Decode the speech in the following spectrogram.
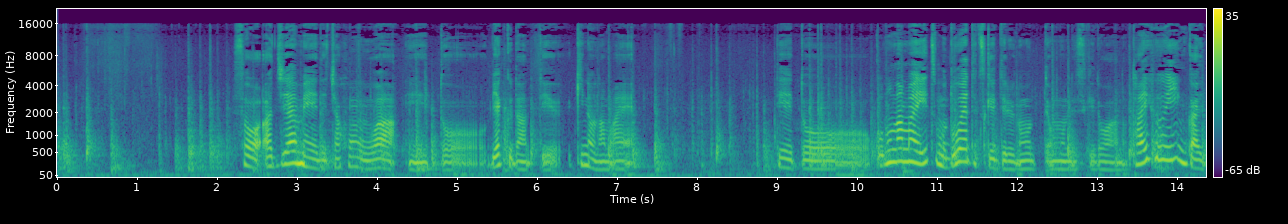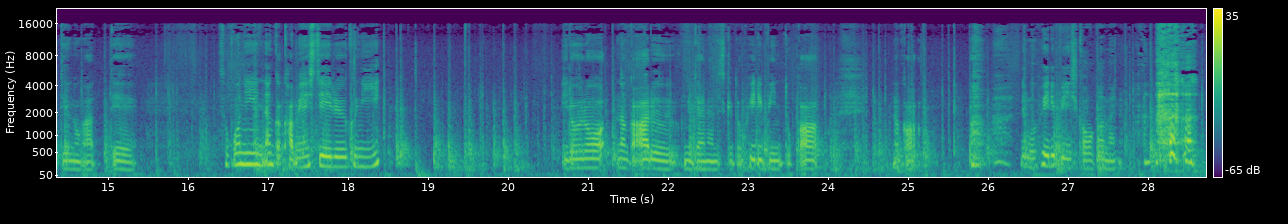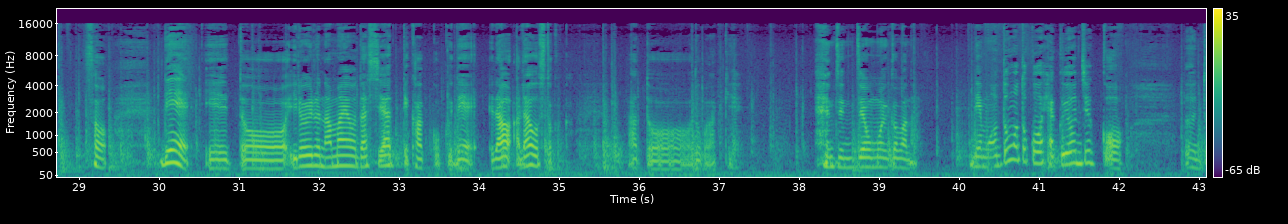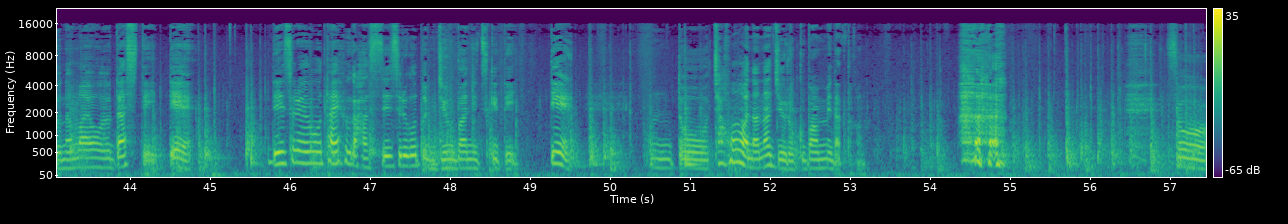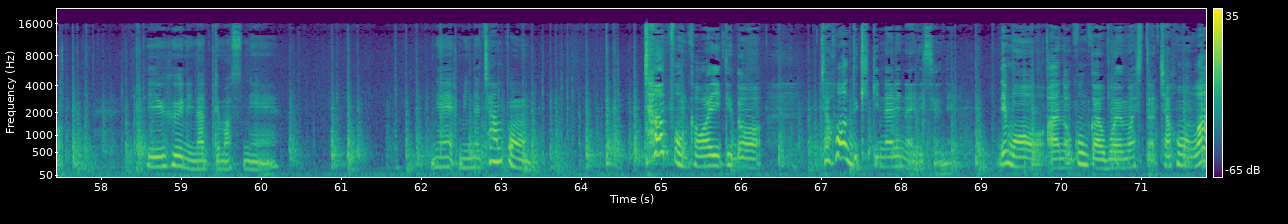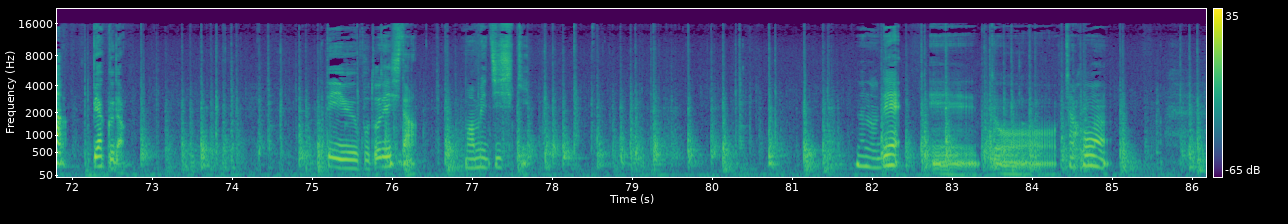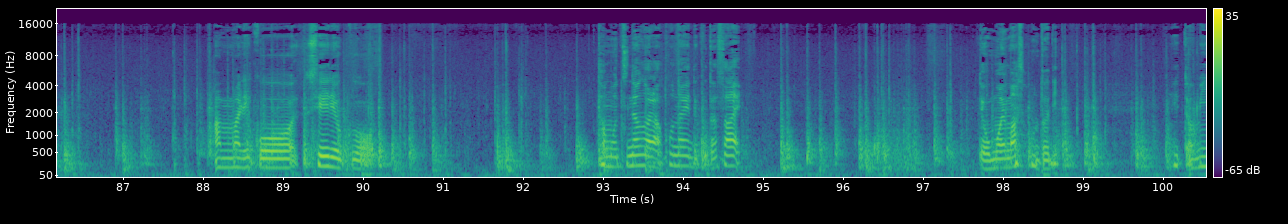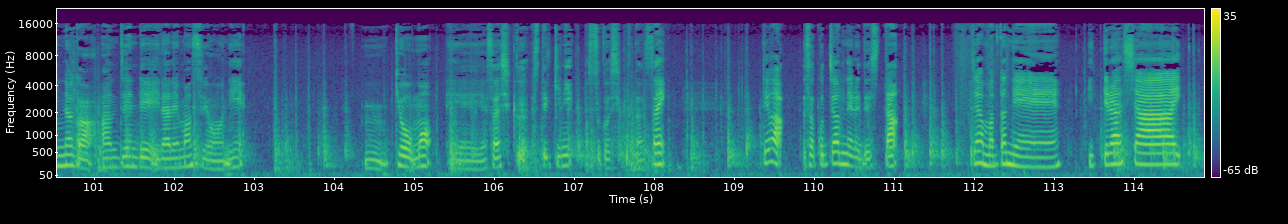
そうアジア名で茶本はえっ、ー、と白檀っていう木の名前。でえっ、ー、とこの名前いつもどうやってつけてるのって思うんですけどあの台風委員会っていうのがあってそこになんか加盟している国いろいろなんかあるみたいなんですけどフィリピンとかなんか でもフィリピンしかわかんないな。そう。でえっ、ー、といろいろ名前を出し合って各国でララオスとかか。あとどこだっけ。全然思い浮かばない。でもともとこう140個、うん、と名前を出していてでそれを台風が発生するごとに順番につけていってうんと茶本は76番目だったかな。そう。っていう風になってますね。ねみんなちゃんぽん。ちゃんぽん可愛いけど茶本って聞き慣れないですよね。でもあの今回覚えました。茶本は白檀。っていうことでした。豆知識。なのでえっ、と茶本あんまりこう勢力を保ちながら来ないでください。って思います本当に。えっとみんなが安全でいられますように。うん今日も、えー、優しく素敵にお過ごしください。ではうさこチャンネルでした。じゃあまたねいってらっしゃい。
